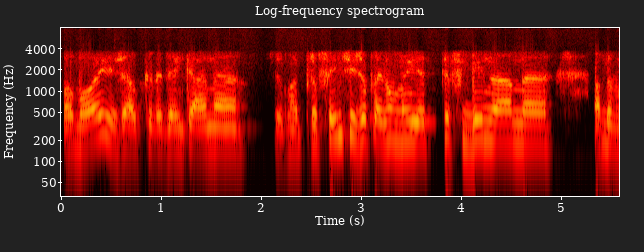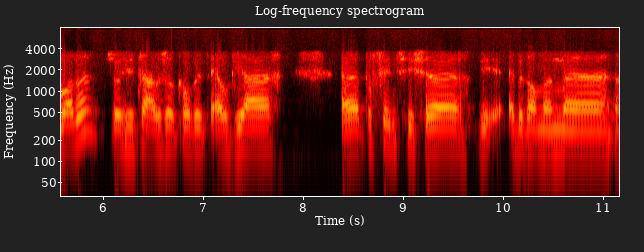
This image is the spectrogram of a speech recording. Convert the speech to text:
wel mooi. Je zou kunnen denken aan zeg maar provincies op een of andere manier te verbinden aan, eh, aan de Wadden. Zoals je trouwens ook altijd elk jaar... eh, provincies eh, die hebben dan een, eh,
